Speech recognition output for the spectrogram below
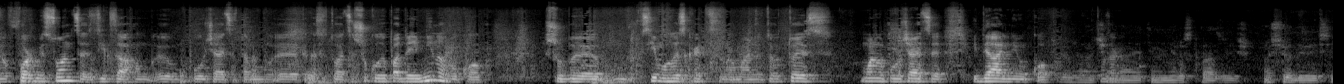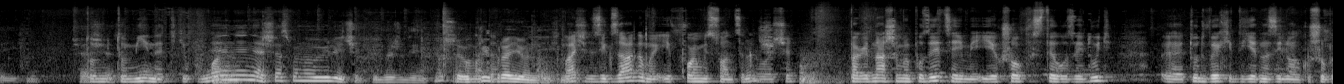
е, в формі сонця з зігзагом. Виходить, там е, така ситуація, що коли падає міна в окоп, щоб е, всі могли скритися нормально. Тобто, можна, виходить, ідеальний окоп. Починає, ти мені розказуєш. А що дивися їхні? То, то міни тільки Ні, попадали. ні, ні, зараз воно увеличить, підожди. Ну Воно укріп район їхній. Бачиш, зігзагами і в формі сонця. Коротше. Перед нашими позиціями, і якщо в стилу зайдуть, е, тут вихід є на зеленку, щоб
